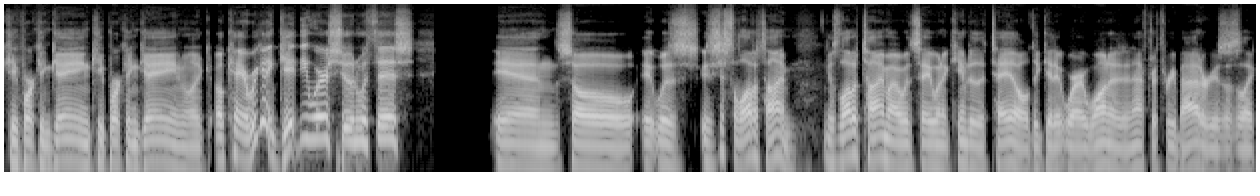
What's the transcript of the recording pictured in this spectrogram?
keep working gain, keep working gain. We're like, okay, are we gonna get anywhere soon with this? and so it was it's just a lot of time it was a lot of time i would say when it came to the tail to get it where i wanted and after three batteries i was like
